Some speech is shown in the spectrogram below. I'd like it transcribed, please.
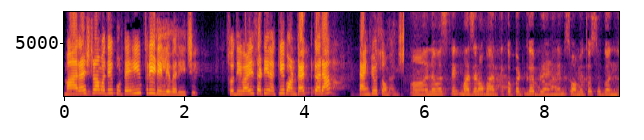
महाराष्ट्रामध्ये कुठेही फ्री डिलिव्हरीची सो दिवाळीसाठी नक्की कॉन्टॅक्ट करा. थँक्यू सो मच नमस्ते माझं नाव भारती कपटकर ब्रँड नेम स्वामित्व सुगंध.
